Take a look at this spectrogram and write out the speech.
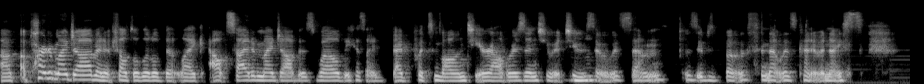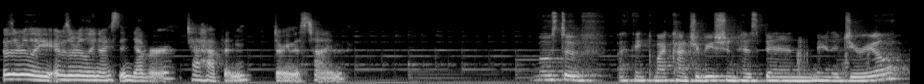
a part of my job, and it felt a little bit like outside of my job as well because I I put some volunteer hours into it too. Mm-hmm. So it was um it was, it was both, and that was kind of a nice. It was a really it was a really nice endeavor to happen during this time. Most of I think my contribution has been managerial.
